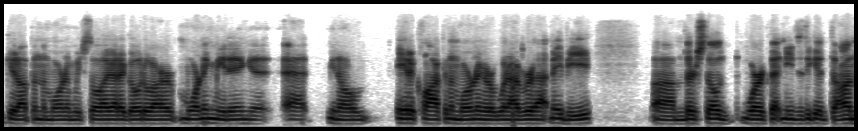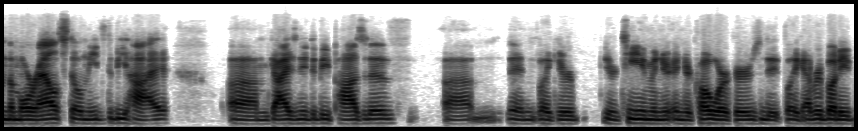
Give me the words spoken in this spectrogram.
get up in the morning. We still got to go to our morning meeting at, at, you know eight o'clock in the morning or whatever that may be. Um, there's still work that needs to get done. The morale still needs to be high. Um, guys need to be positive. Um, and like your your team and your and your coworkers and like everybody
